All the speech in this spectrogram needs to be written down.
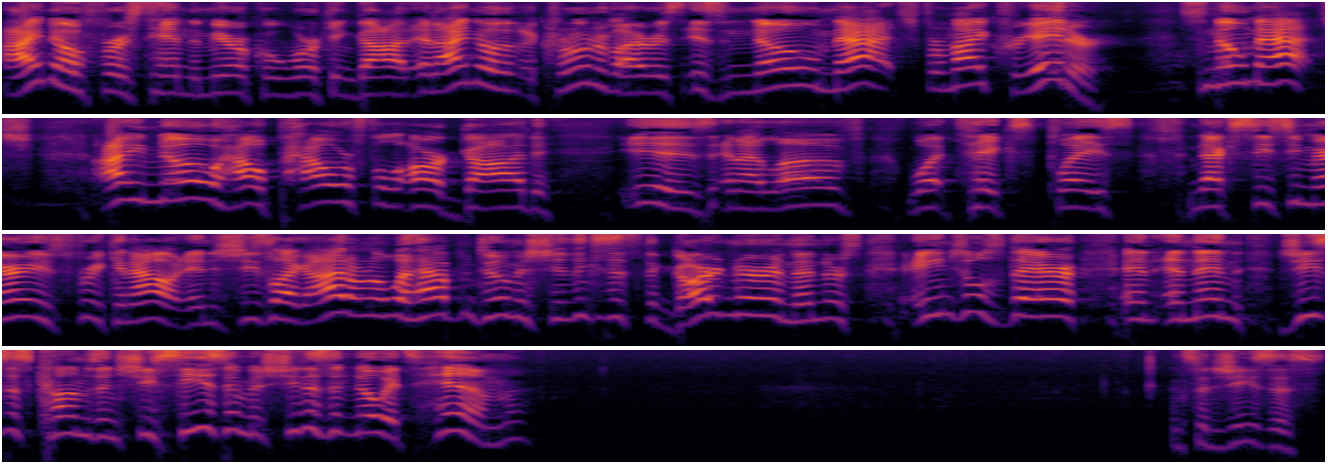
I know firsthand the miracle working God. And I know that the coronavirus is no match for my creator. It's no match. I know how powerful our God is, and I love what takes place next. CC Mary is freaking out, and she's like, I don't know what happened to him, and she thinks it's the gardener, and then there's angels there, and, and then Jesus comes and she sees him, but she doesn't know it's him. And so Jesus,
